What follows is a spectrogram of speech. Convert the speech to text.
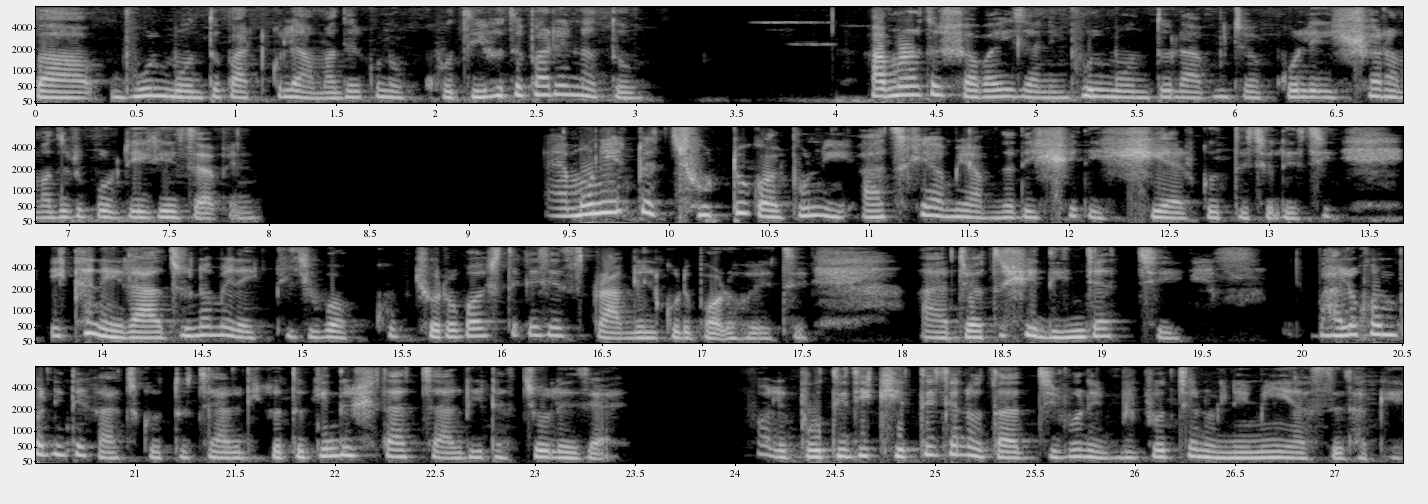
বা ভুল মন্ত্র পাঠ করলে আমাদের কোনো ক্ষতি হতে পারে না তো? আমরা তো সবাই জানি ভুল মন্ত্র নাম জপ করলে ঈশ্বর আমাদের উপর রেগে যাবেন। এমনই একটা ছোট্ট গল্প নিয়ে আজকে আমি আপনাদের সাথে শেয়ার করতে চলেছি। এখানে রাজু নামের একটি যুবক খুব ছোট বয়স থেকে সে স্ট্রাগল করে বড় হয়েছে। আর যত সে দিন যাচ্ছে, ভালো কোম্পানিতে কাজ করতো, চাকরি করতো, কিন্তু সে তার চাকরিটা চলে যায়। ফলে প্রতিটি ক্ষেত্রে যেন তার জীবনে বিপদ যেন নেমেই আসতে থাকে।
